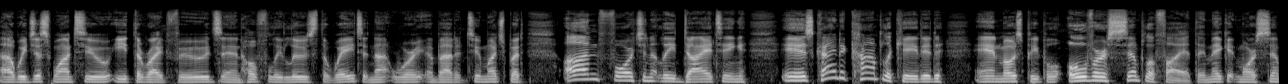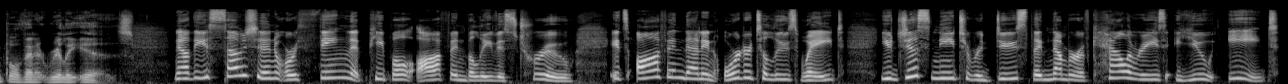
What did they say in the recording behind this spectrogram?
Uh, we just want to eat the right foods and hopefully lose the weight and not worry about it too much. But unfortunately, dieting is kind of complicated and most people oversimplify it. They make it more simple than it really is. Now, the assumption or thing that people often believe is true, it's often that in order to lose weight, you just need to reduce the number of calories you eat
